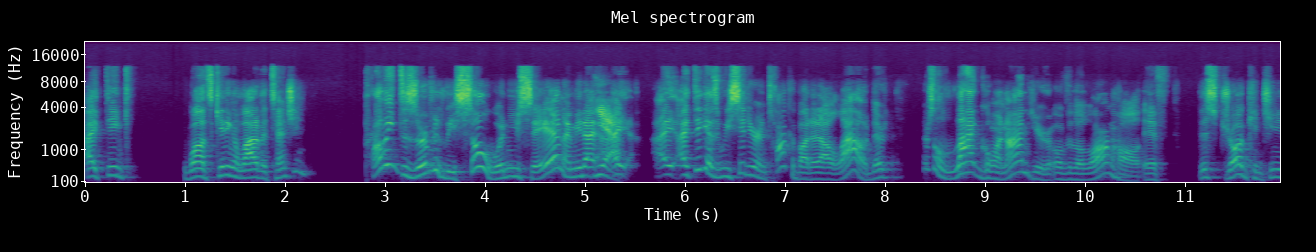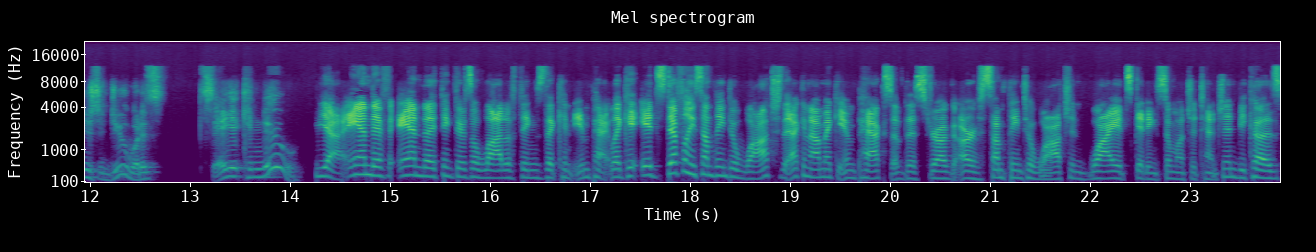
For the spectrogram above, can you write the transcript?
I think, while it's getting a lot of attention, probably deservedly so, wouldn't you say, Anne? I mean, I, yeah. I, I I think as we sit here and talk about it out loud, there, there's a lot going on here over the long haul. If this drug continues to do what it's say it can do. Yeah, and if and I think there's a lot of things that can impact. Like it, it's definitely something to watch. The economic impacts of this drug are something to watch and why it's getting so much attention because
